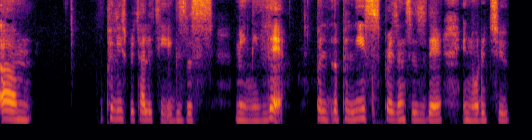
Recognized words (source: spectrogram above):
um, police brutality exists mainly there. Pol- the police presence is there in order to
